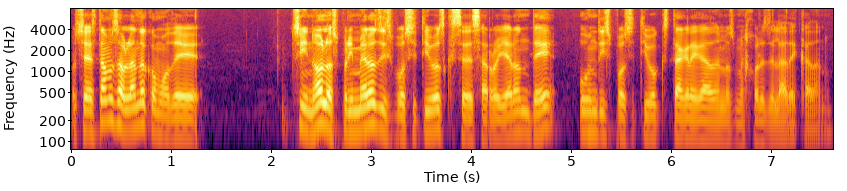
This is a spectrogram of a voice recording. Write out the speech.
O sea, estamos hablando como de, sí, ¿no? Los primeros dispositivos que se desarrollaron de un dispositivo que está agregado en los mejores de la década, ¿no?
